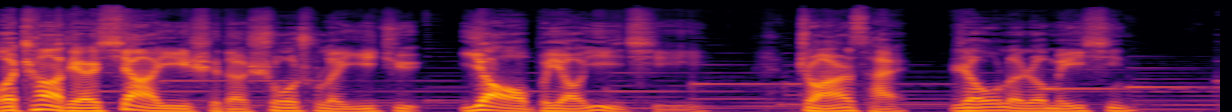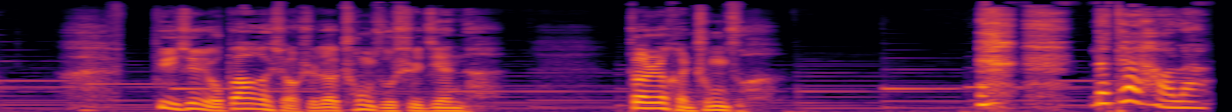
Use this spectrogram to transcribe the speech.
我差点下意识的说出了一句“要不要一起”，转而才揉了揉眉心。毕竟有八个小时的充足时间呢，当然很充足。那太好了，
